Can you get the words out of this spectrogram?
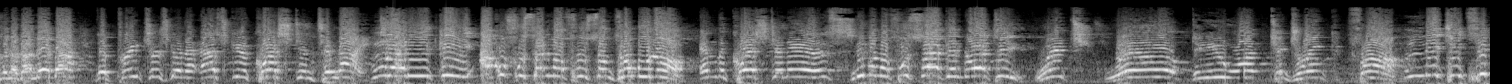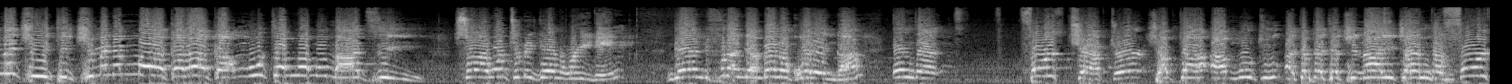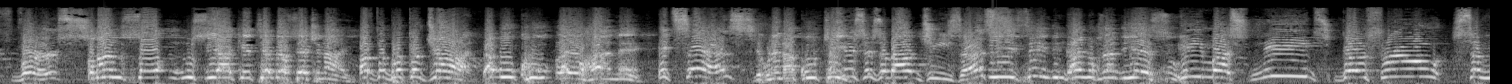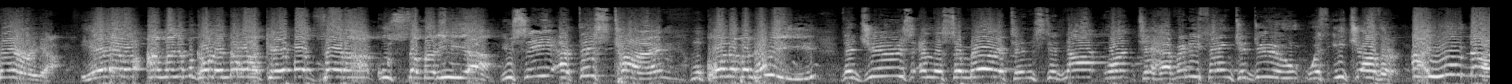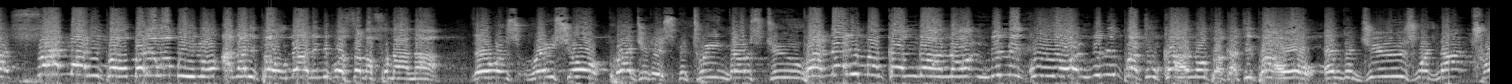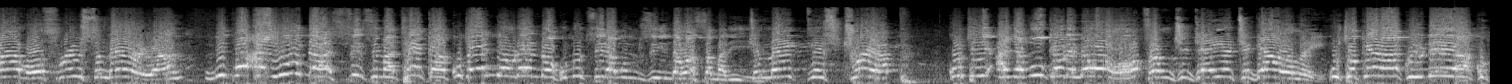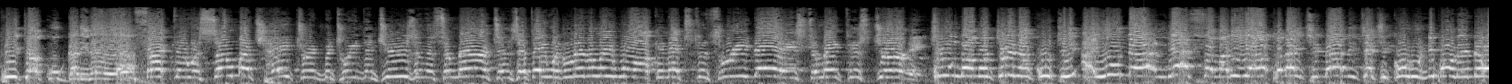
the preacher's going to ask you a question tonight. mlaliki akufunsani mafunso mdzulo buno And the question is, ndipo mafunso ake ndioti which well do you want to drink from? ndi chitsime chiti chimene mmalakalaka mutamwamo madzi. So I want to begin reading. Ndiye ndifuna ndiyambeno kuwerenga in the fourth chapter, chapter uh, mutu uh, chapter chachinayi cha and the fourth verse komanso nusu yake yachinayi of the book of John. la buku la yohane It says, ndikunena kuti this is about Jesus. izi ndi nkhani yokuzana yesu He must needs go through Samaria. iyeyo amanyamuka ulendo wake odzera ku samariya You see, at this time, mukuona pa nthawiyi the Jews and the Samaritans did not want to have anything to do with each other. There was racial prejudice between those two. padali makangano ndi mikuyo ndi mipatukano pakati pawo And the Jews would not travel through Samaria. Ndipo ayuda sisimatheka kuti ulendo kudutsira mu mzinda wa to make this trip kuti anyamuke ulendo from Judea to Galilee. kuchokera ku yudeya kupita ku In fact, there was so much hatred between the Jews and the Samaritans that they would literally walk an extra three days to make this journey. chilungamo kuti ayuda ndi padali chidani chachikulu ndipo ulendo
